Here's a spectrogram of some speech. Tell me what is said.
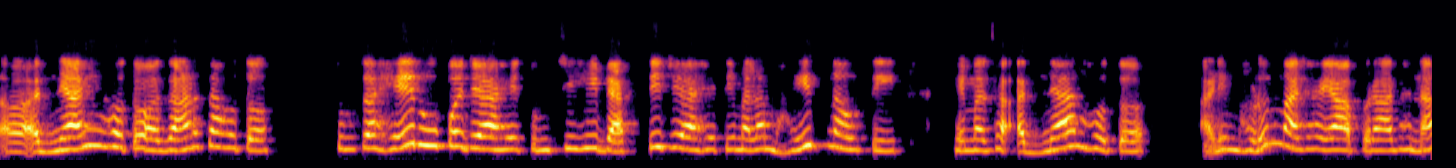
अज्ञानी होतो अजाणता होतो. तुमचं हे रूप जे आहे तुमची ही व्याप्ती जी आहे ती मला माहीत नव्हती. हे माझं अज्ञान होतं. आणि म्हणून माझ्या या अपराधांना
